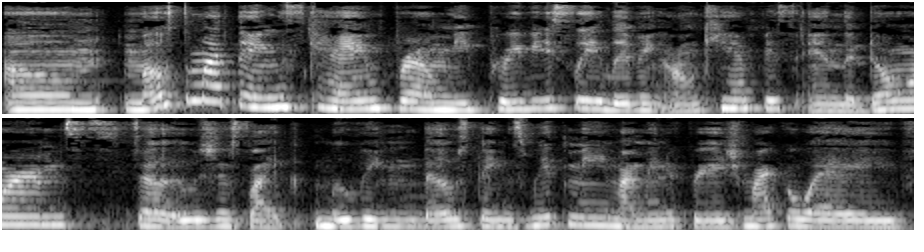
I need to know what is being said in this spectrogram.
Um, most of my things came from me previously living on campus in the dorms. So it was just like moving those things with me, my mini fridge, microwave,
